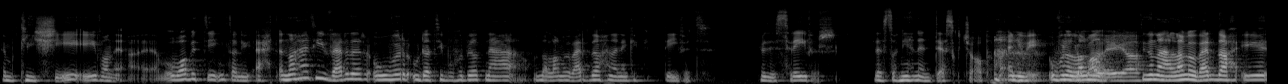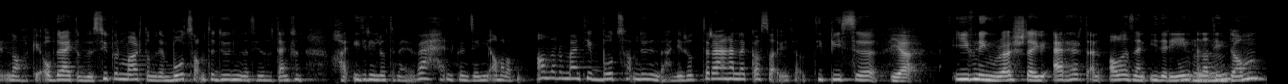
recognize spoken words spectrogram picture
een cliché, hè, van ja, wat betekent dat nu echt? En dan gaat hij verder over hoe dat hij bijvoorbeeld na een lange werkdag, en dan denk ik, David, je bent schrijver. Dat is toch niet een deskjob? Maar anyway, over een lange, ja. dan na een lange werkdag eh, nog een keer opdraait op de supermarkt om zijn boodschappen te doen, dat hij zo denkt van, gaat iedereen loopt mij weg en kunnen ze niet allemaal op een ander moment die boodschappen doen? En dan gaat hij zo traag aan de kassa. Je weet dat typische Ja. evening rush, dat je ergert aan alles en iedereen. En dat Mhm. hij dan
